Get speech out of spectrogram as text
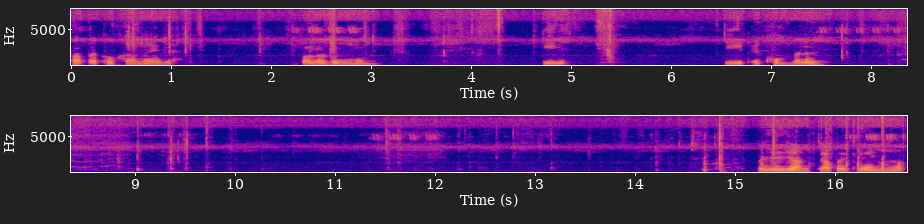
พับไปเข้าข้างในเลยพอเราดึงมุมกรีดกรีดไอ้คมไปเลย พยายามจับไอ้แข้งครับ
